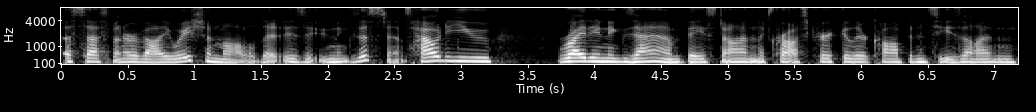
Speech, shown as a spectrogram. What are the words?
assessment or evaluation model that is in existence. How do you write an exam based on the cross curricular competencies on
